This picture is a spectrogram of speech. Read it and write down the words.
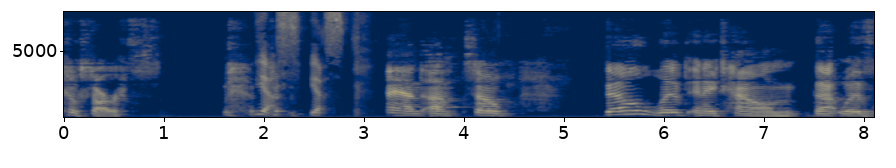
co-stars. Yes, yes. And um, so Dell lived in a town that was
